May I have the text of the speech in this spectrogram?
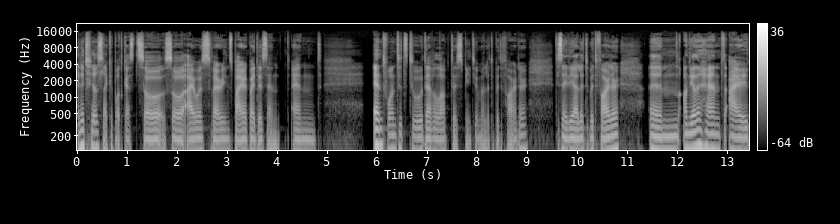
and it feels like a podcast. So so I was very inspired by this and and and wanted to develop this medium a little bit farther, this idea a little bit farther. Um, on the other hand, I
